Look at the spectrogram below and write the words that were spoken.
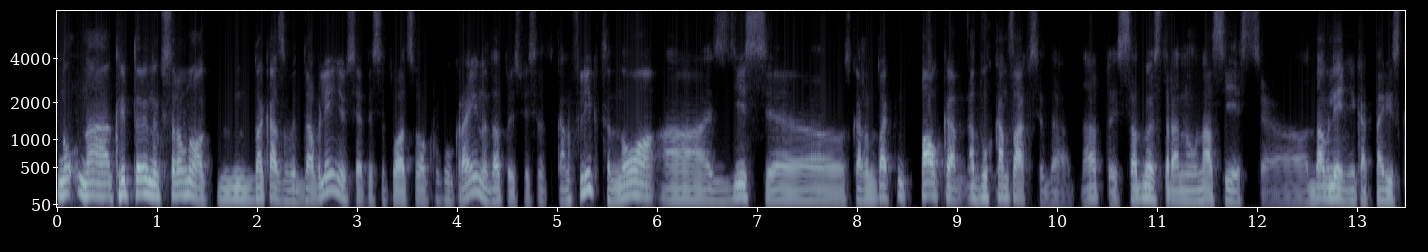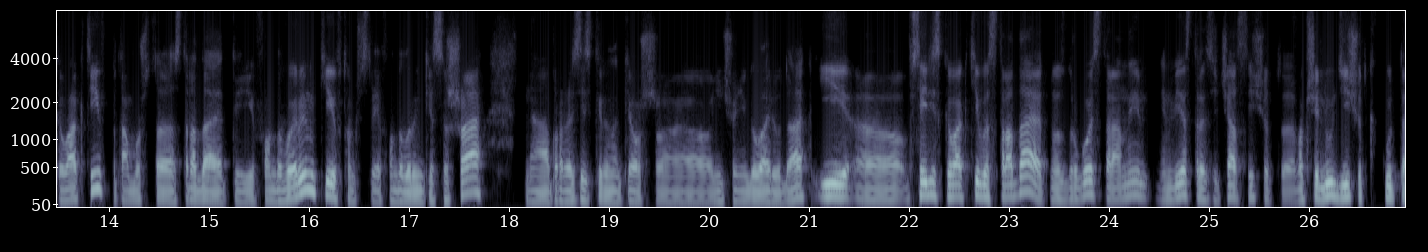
Ну, на крипторынок все равно доказывает давление вся эта ситуация вокруг Украины, да, то есть весь этот конфликт, но а, здесь, э, скажем так, палка о двух концах всегда, да, то есть с одной стороны у нас есть э, давление как на рисковый актив, потому что страдают и фондовые рынки, в том числе и фондовые рынки США, а, про российский рынок я уж э, ничего не говорю, да, и э, все рисковые активы страдают, но с другой стороны инвесторы сейчас ищут, вообще люди ищут какую-то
